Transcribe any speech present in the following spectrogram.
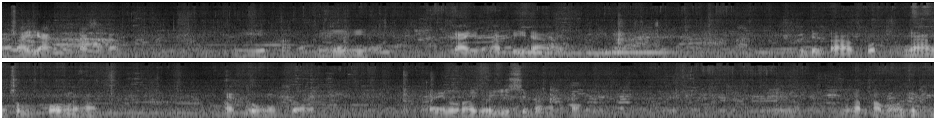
มาหลายอย่างเหมือนกันนะครับ มีผักมี ไก่นะครับที่ได้นี่เป็นปลากดย่างชมโค้งนะครับแพ็คถุงย่างสวย ไก่โลร้อยก็ยี่สิบบาทนะครับนี่ครับเอาหมอชุมพ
